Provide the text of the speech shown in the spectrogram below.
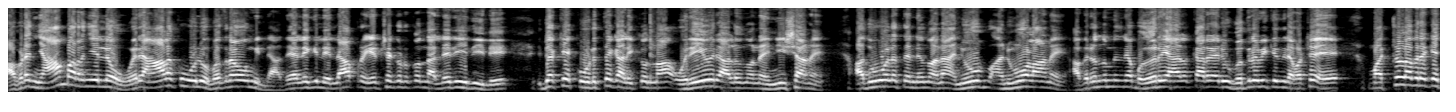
അവിടെ ഞാൻ പറഞ്ഞല്ലോ ഒരാൾക്ക് പോലും ഉപദ്രവമില്ല അതെ അല്ലെങ്കിൽ എല്ലാ പ്രേക്ഷകർക്കും നല്ല രീതിയിൽ ഇതൊക്കെ കൊടുത്ത് കളിക്കുന്ന ഒരേ ഒരാൾ എന്ന് പറഞ്ഞാൽ അനീഷാണ്. അതുപോലെ തന്നെ എന്ന് പറഞ്ഞാൽ അനു അനുമോളാണ്. അവരൊന്നും ഇതിനെ വേറെ ആൾക്കാരെ ആരും ഉപദ്രവിക്കുന്നില്ല. പക്ഷേ മറ്റുള്ളവരൊക്കെ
